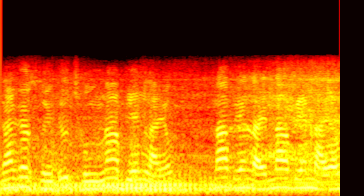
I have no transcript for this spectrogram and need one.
那个水就从那边来哦，那边来，那边来哦。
